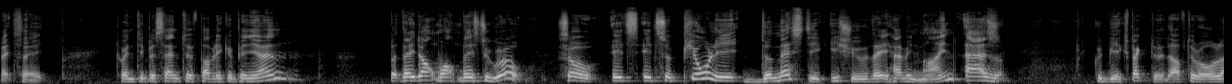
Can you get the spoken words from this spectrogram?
let's say 20% of public opinion, but they don't want this to grow. So it's, it's a purely domestic issue they have in mind, as could be expected. After all,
